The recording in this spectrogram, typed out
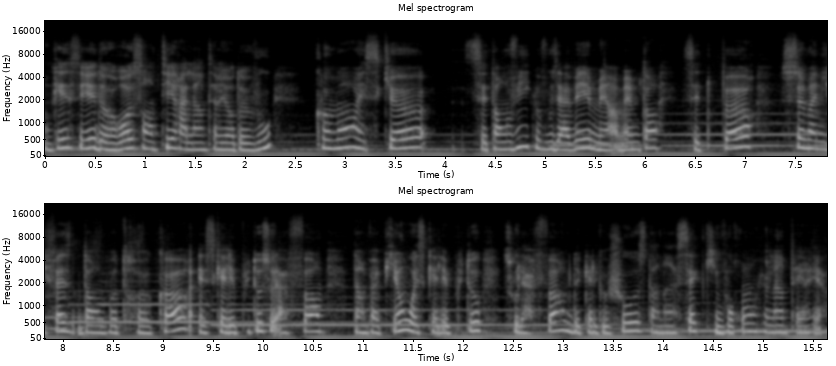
Donc essayez de ressentir à l'intérieur de vous comment est-ce que cette envie que vous avez, mais en même temps cette peur se manifeste dans votre corps Est-ce qu'elle est plutôt sous la forme d'un papillon ou est-ce qu'elle est plutôt sous la forme de quelque chose, d'un insecte qui vous ronge l'intérieur?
